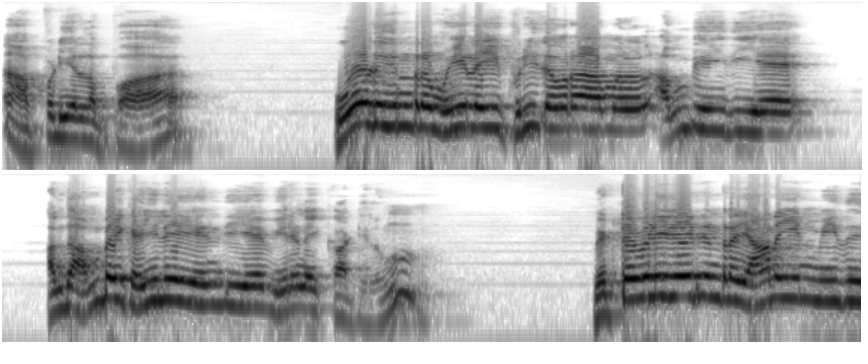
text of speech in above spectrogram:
அப்படி அல்லப்பா ஓடுகின்ற முயலை குறி தவறாமல் அம்பு எய்திய அந்த அம்பை கையிலே ஏந்திய வீரனை காட்டிலும் வெட்டவெளியிலே நின்ற யானையின் மீது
